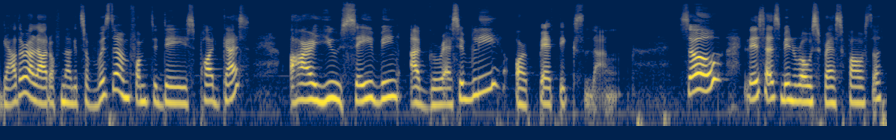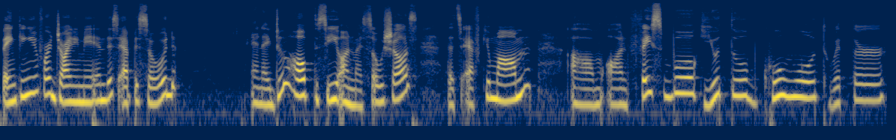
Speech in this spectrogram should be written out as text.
gather a lot of nuggets of wisdom from today's podcast. Are you saving aggressively or petics lang? So, this has been Rose Fres Fausto thanking you for joining me in this episode. And I do hope to see you on my socials. That's FQ Mom um, on Facebook, YouTube, Kumu, Twitter.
